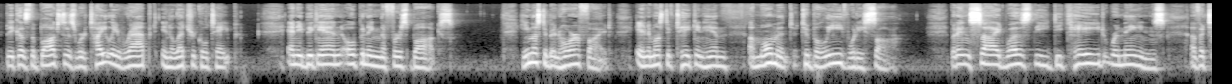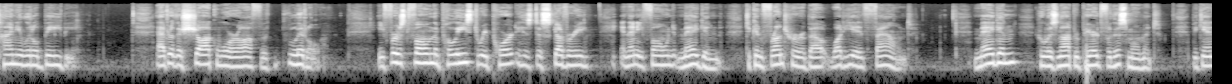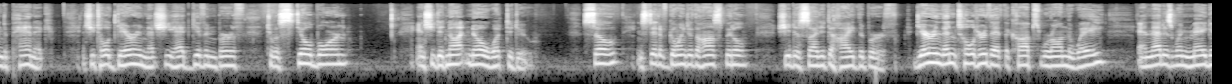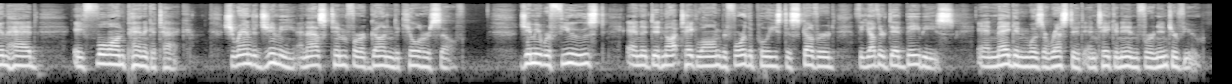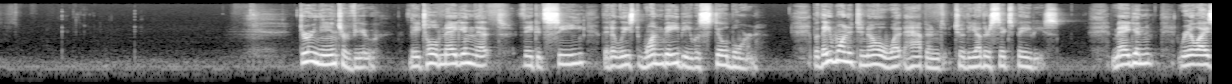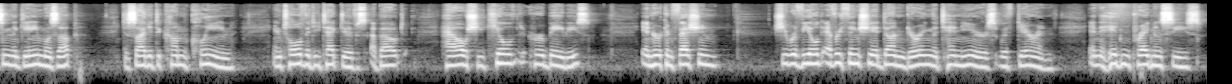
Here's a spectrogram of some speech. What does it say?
because the boxes were tightly wrapped in electrical tape, and he began opening the first box. He must have been horrified, and it must have taken him a moment to believe what he saw but inside was the decayed remains of a tiny little baby. After the shock wore off a little, he first phoned the police to report his discovery, and then he phoned Megan to confront her about what he had found. Megan, who was not prepared for this moment, began to panic, and she told Darren that she had given birth to a stillborn and she did not know what to do. So, instead of going to the hospital, she decided to hide the birth. Darren then told her that the cops were on the way, and that is when Megan had a full on panic attack. She ran to Jimmy and asked him for a gun to kill herself. Jimmy refused, and it did not take long before the police discovered the other dead babies and Megan was arrested and taken in for an interview. During the interview, they told Megan that they could see that at least one baby was stillborn. But they wanted to know what happened to the other six babies. Megan, realizing the game was up, decided to come clean and told the detectives about how she killed her babies. In her confession, she revealed everything she had done during the 10 years with Darren and the hidden pregnancies,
